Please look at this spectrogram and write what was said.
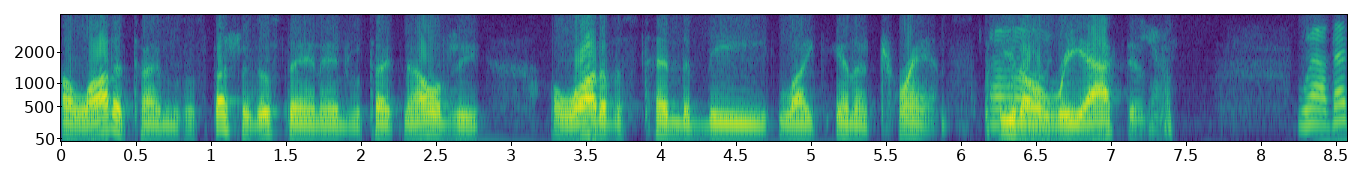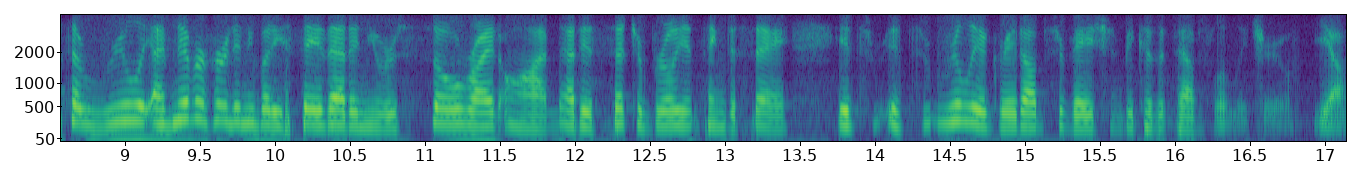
a lot of times, especially this day and age with technology, a lot of us tend to be like in a trance, oh, you know, oh, reactive. Yeah. Well, that's a really I've never heard anybody say that and you were so right on. That is such a brilliant thing to say. It's it's really a great observation because it's absolutely true. Yeah.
